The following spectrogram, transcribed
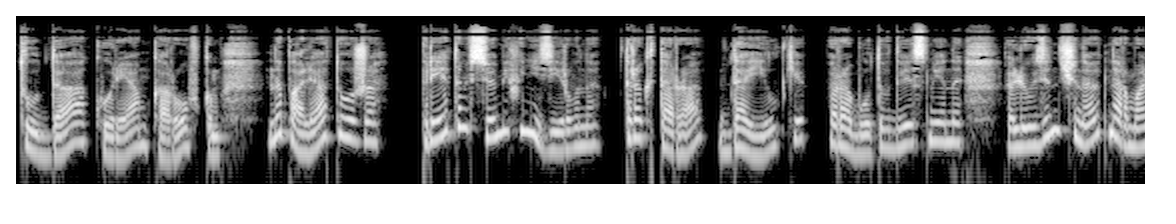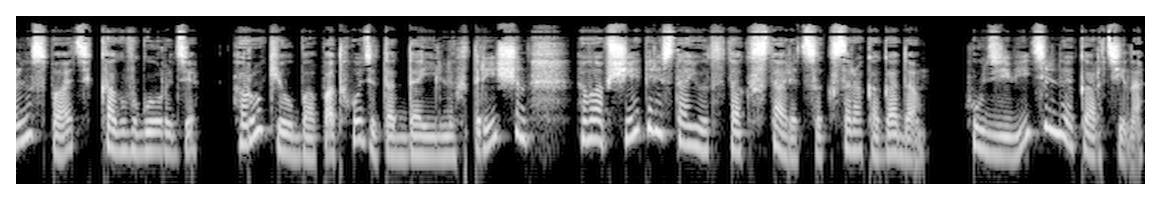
Туда, курям, коровкам, на поля тоже. При этом все механизировано. Трактора, доилки, работа в две смены. Люди начинают нормально спать, как в городе. Руки у баб отходят от доильных трещин, вообще перестают так стариться к сорока годам. Удивительная картина.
